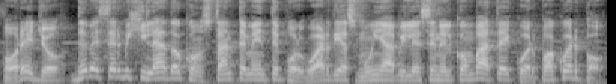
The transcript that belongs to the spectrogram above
Por ello, debe ser vigilado constantemente por guardias muy hábiles en el combate cuerpo a cuerpo,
